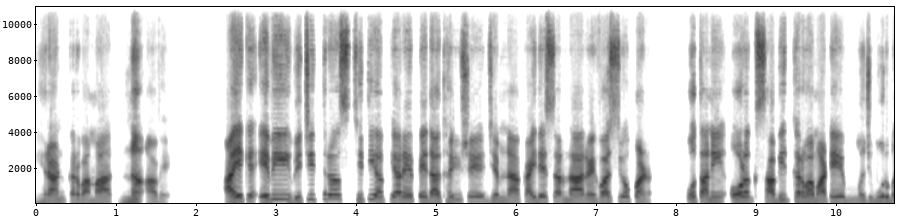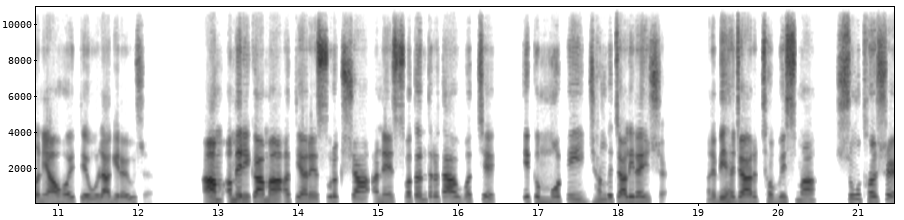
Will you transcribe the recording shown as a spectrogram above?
હેરાન કરવામાં ન આવે. આ એક એવી વિચિત્ર સ્થિતિ અત્યારે પેદા થઈ છે જેમના કાયદેસરના રહેવાસીઓ પણ પોતાની ઓળખ સાબિત કરવા માટે મજબૂર બન્યા હોય તેવું લાગી રહ્યું છે. આમ અમેરિકામાં અત્યારે સુરક્ષા અને સ્વતંત્રતા વચ્ચે એક મોટી જંગ ચાલી રહી છે. અને બે હજાર છવ્વીસમાં શું થશે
